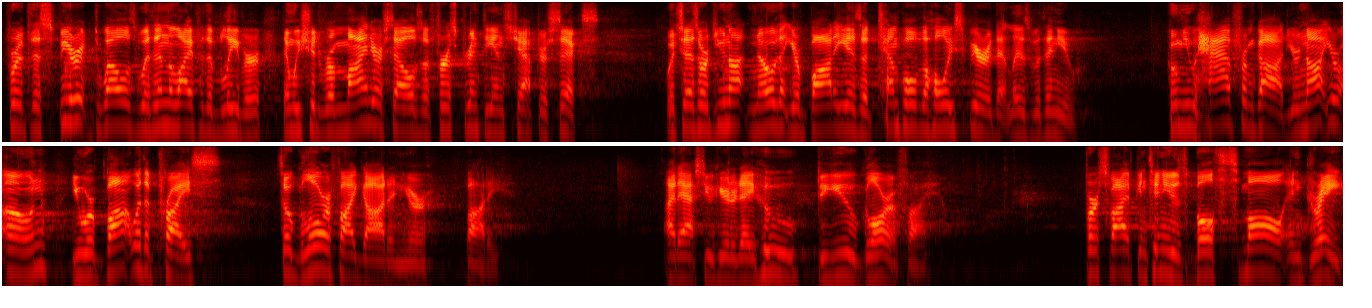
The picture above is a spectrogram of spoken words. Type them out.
For if the Spirit dwells within the life of the believer, then we should remind ourselves of 1 Corinthians chapter 6 which says, Or do you not know that your body is a temple of the Holy Spirit that lives within you, whom you have from God? You're not your own, you were bought with a price, so glorify God in your body. I'd ask you here today, who do you glorify? Verse 5 continues, both small and great.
